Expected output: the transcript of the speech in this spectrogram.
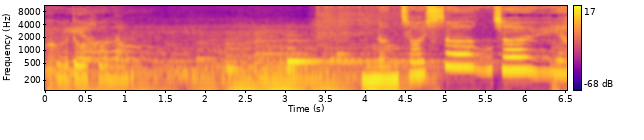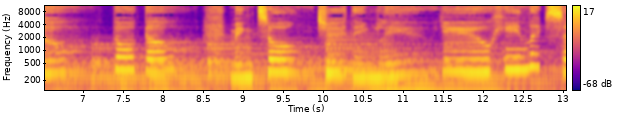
何德何能？能再相聚有多久？命中注定了要牵的手，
